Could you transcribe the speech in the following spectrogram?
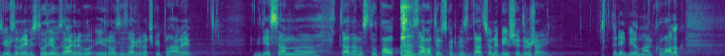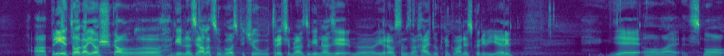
još za vrijeme studija u Zagrebu igrao za Zagrebačke plave gdje sam e, tada nastupao za amatersku reprezentaciju one bivše države. Tada je bio Marko Valok. A prije toga još kao e, gimnazijalac u Gospiću, u trećem razdu gimnazije, e, igrao sam za Hajduk na Kvarneskoj rivijeri, gdje ovaj, smo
